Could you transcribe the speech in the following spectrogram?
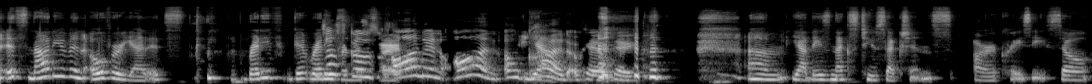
it's not even over yet. It's ready. Get ready. It just goes on and on. Oh God. Yeah. Okay. Okay. um, yeah, these next two sections are crazy. So,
